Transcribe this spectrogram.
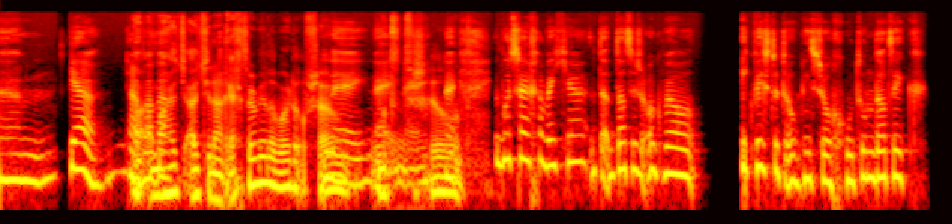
um, ja. ja maar, maar had, je, had, je, dan rechter willen worden of zo? Nee, nee, nee, verschil, nee. Ik moet zeggen, weet je, dat, dat is ook wel. Ik wist het ook niet zo goed, omdat ik.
